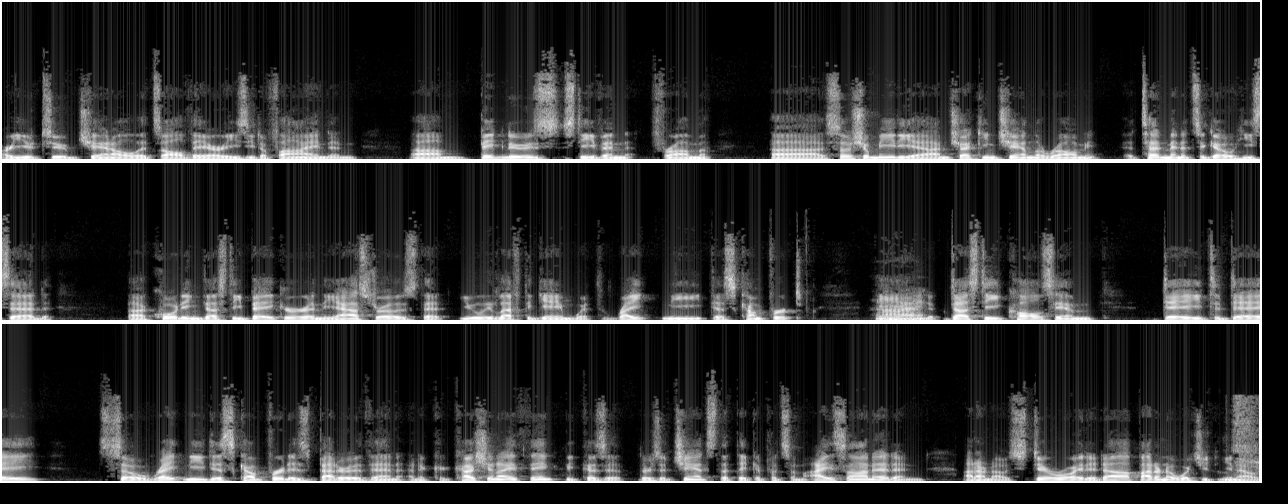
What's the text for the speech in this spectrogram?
our YouTube channel. It's all there, easy to find, and um, big news, Stephen, from uh, social media. I'm checking Chandler Rome. 10 minutes ago, he said, uh, quoting Dusty Baker and the Astros, that Yuli left the game with right knee discomfort. All and right. Dusty calls him day to day. So right knee discomfort is better than a concussion, I think, because it, there's a chance that they could put some ice on it and I don't know, steroid it up. I don't know what you you know,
